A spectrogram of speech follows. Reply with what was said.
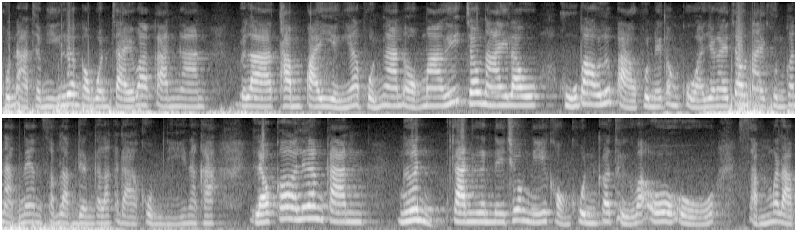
คุณอาจจะมีเรื่องกังวลใจว่าการงานเวลาทำไปอย่างเงี้ยผลงานออกมาเฮ้ยเจ้านายเราหูเบาหรือเปล่าคุณไม่ต้องกลัว ยังไงเจ้านายคุณก็หนักแน่นสำหรับเดือนกรกฎาคมนี้นะคะ แล้วก็เรื่องการเงินการเงินในช่วงนี้ของคุณก็ถือว่าโอ้โหสำหรับ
